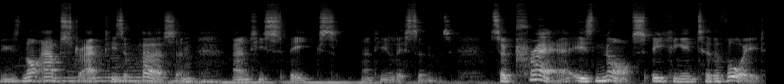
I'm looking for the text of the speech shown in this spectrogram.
He's not abstract, he's a person, and he speaks and he listens. So prayer is not speaking into the void.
